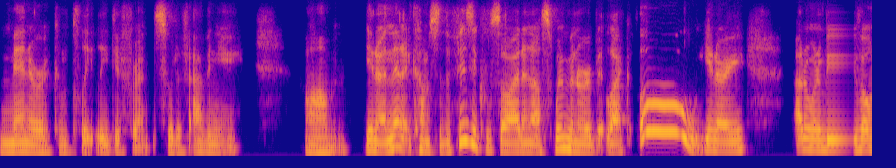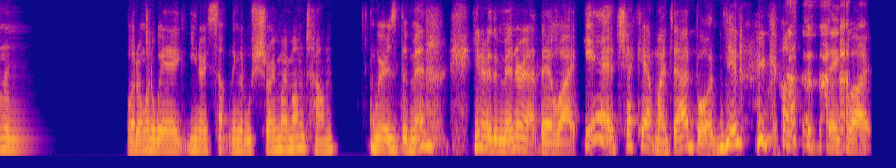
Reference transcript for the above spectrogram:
men are a completely different sort of avenue. Um, you know, and then it comes to the physical side, and us women are a bit like, oh, you know, I don't want to be vulnerable. I don't want to wear, you know, something that will show my mum tum. Whereas the men, you know, the men are out there like, yeah, check out my dad bod, you know, kind of thing. like,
